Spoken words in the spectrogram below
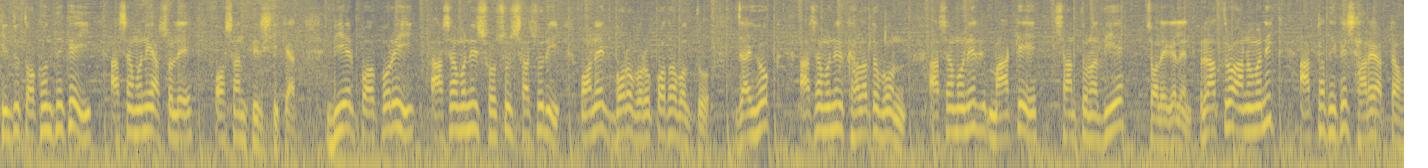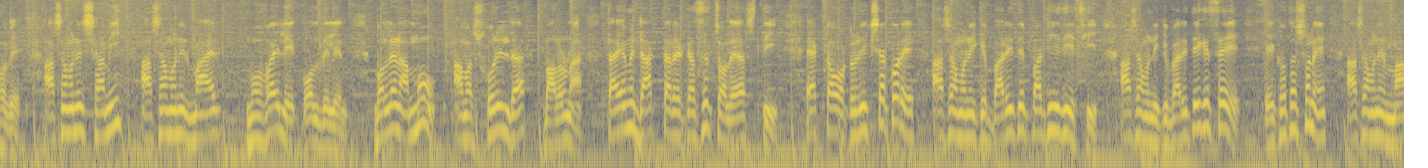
কিন্তু তখন থেকেই আশামণি আসলে অশান্তির শিকার। বিয়ের পরপরই আশামণির শ্বশুর শাশুড়ি অনেক বড় বড় কথা বলতো। যাই হোক আশামণির খালাতো বোন আশামণির মাকে সান্ত্বনা দিয়ে চলে গেলেন। রাত্র আনুমানিক আটটা থেকে সাড়ে আটটা হবে। আশামণির স্বামী আশামণির মায়ের মোবাইলে কল দিলেন। বললেন, আম্মু, আমার শরীরটা ভালো না, তাই আমি ডাক্তারের কাছে চলে আসছি। একটা অটোরিকশা করে আশামণিকে বাড়িতে পাঠিয়ে দিয়েছি। আশামণিকে বাড়িতে গেছে? এই কথা শুনে আশামণির মা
